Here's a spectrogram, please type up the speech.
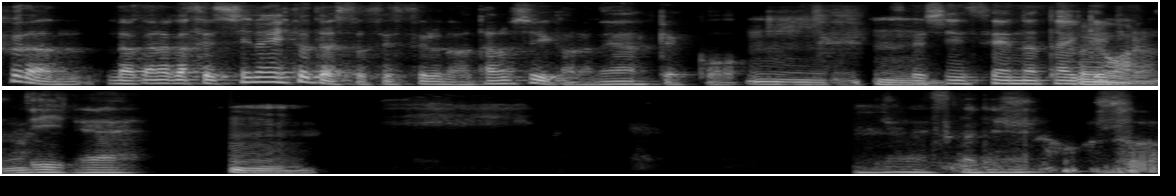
普段なかなか接しない人たちと接するのは楽しいからね、結構。うん。うんそれ新鮮な体験になっていいね。うん。いいんじゃないですかね。そうそう。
